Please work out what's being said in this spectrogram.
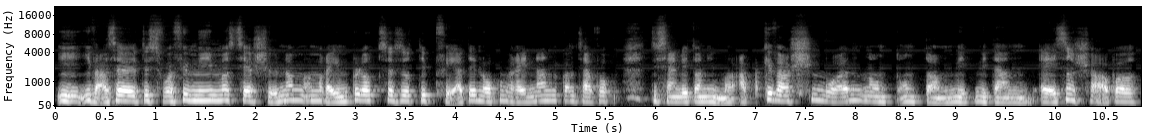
ich, ich weiß ja, das war für mich immer sehr schön am, am Rennplatz, also die Pferde nach dem Rennen ganz einfach, die sind ja dann immer abgewaschen worden und, und dann mit, mit einem Eisenschaber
